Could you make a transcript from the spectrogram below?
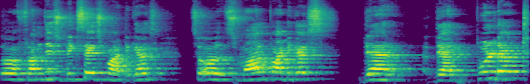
So from these big size particles so small particles they are they are pulled out.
